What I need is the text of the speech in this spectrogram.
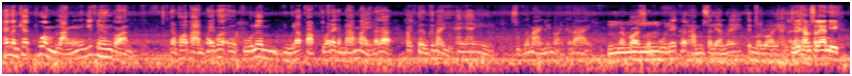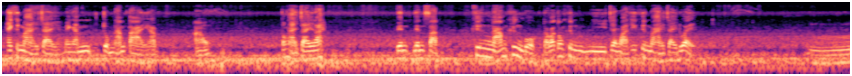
ให้มันแค่ท่วมหลังนิดนึงก่อน แต่พอผ่านไปเพราะเออปูเริ่มอยู่แล้วปรับตัวได้กับน้ำใหม่แล้วก็ค่อยเติมขึ้นมาอีกให้ให้ สูงขึ้นมาอีกนิดหน่อยก็ได้ อืม แล้วก็ส่วนปูเล็กก็ทำสแลนไว้ให้ขึ้นมาลอยหายอันใจนี้ทำสแลนอีก ให้ขึ้นมาหายใจ ไม่งั้นจมน้ำตายครับ เอาต้องหายใจนะ เป็นเป็นสัตว์ครึ่งน้ำครึ่งบก แต่ว่าต้องขึ้นมีจังหวะที่ขึ้นมาหายใจด้วย อืม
